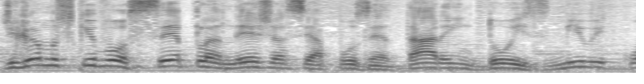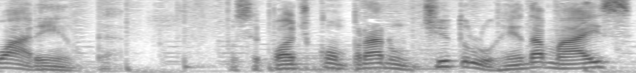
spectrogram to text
Digamos que você planeja se aposentar em 2040. Você pode comprar um título Renda Mais,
